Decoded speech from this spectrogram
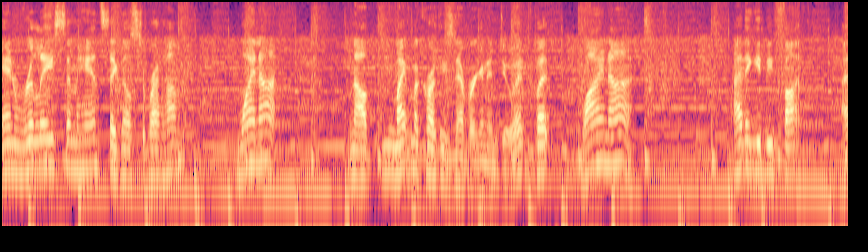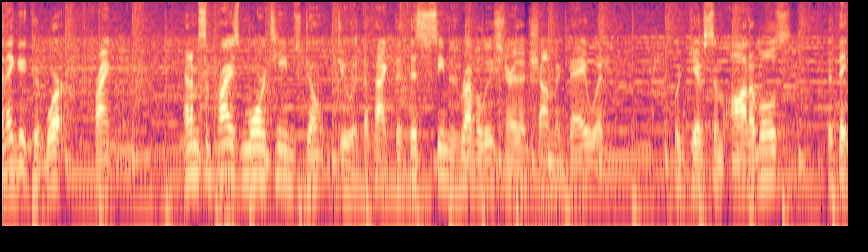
and relay some hand signals to Brett Hundley? Why not? Now, Mike McCarthy's never going to do it, but why not? I think it'd be fun. I think it could work, frankly. And I'm surprised more teams don't do it. The fact that this seems revolutionary that Sean McVay would would give some audibles that they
